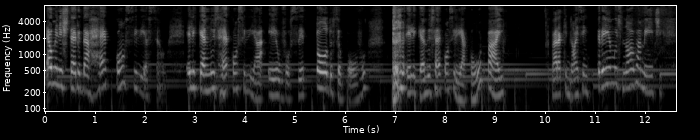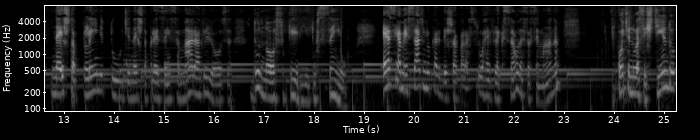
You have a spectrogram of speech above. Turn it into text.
é o ministério da reconciliação. Ele quer nos reconciliar, eu, você, todo o seu povo. Ele quer nos reconciliar com o Pai para que nós entremos novamente nesta plenitude, nesta presença maravilhosa do nosso querido Senhor. Essa é a mensagem que eu quero deixar para a sua reflexão nessa semana. Continue assistindo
